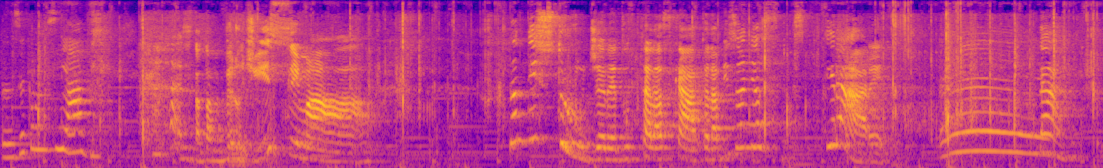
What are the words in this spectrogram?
Non so come si apre. È stata velocissima! Non distruggere tutta la scatola, bisogna stirare. Eh, Dai. non avevo capito.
